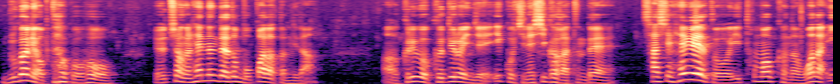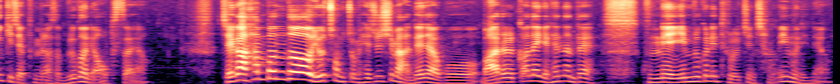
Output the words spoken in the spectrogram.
물건이 없다고 요청을 했는데도 못 받았답니다. 어, 그리고 그 뒤로 이제 잊고 지내실 것 같은데 사실 해외에도 이 토마호크는 워낙 인기 제품이라서 물건이 없어요. 제가 한 번 더 요청 좀 해주시면 안 되냐고 말을 꺼내긴 했는데 국내에 이 물건이 들어올지는 참 의문이네요.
